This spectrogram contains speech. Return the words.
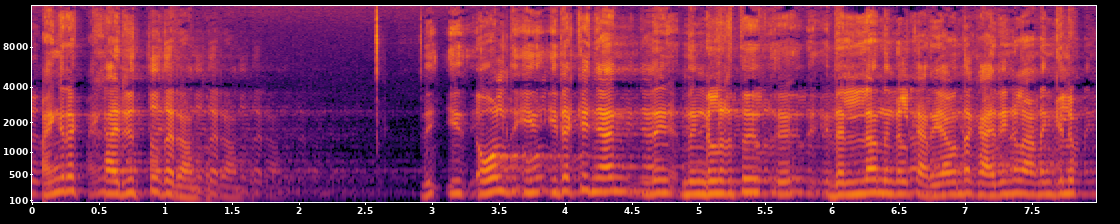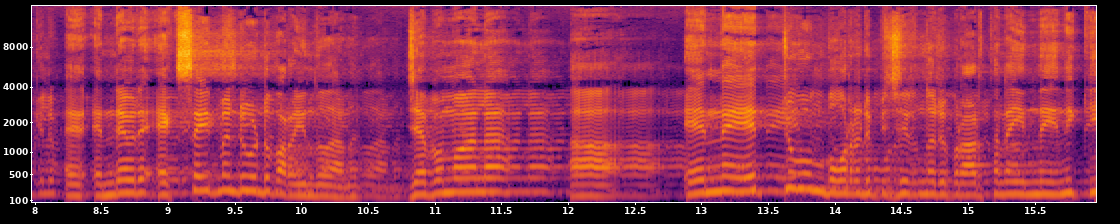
ഭയങ്കര കരുത്ത് തരാൻ ഇ- ഇതൊക്കെ ഞാൻ നിങ്ങളുടെ അടുത്ത് ഇതെല്ലാം നിങ്ങൾക്ക് അറിയാവുന്ന കാര്യങ്ങളാണെങ്കിലും എ- എന്റെ ഒരു എക്സൈറ്റ്മെന്റ് കൊണ്ട് പറയുന്നതാണ്. ജപമാല എന്നെ ഏറ്റവും ബോറടിപ്പിച്ചിരുന്ന ഒരു പ്രാർത്ഥന ഇന്ന് എനിക്ക്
